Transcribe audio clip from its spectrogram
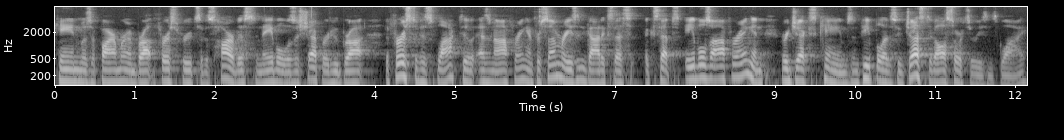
Cain was a farmer and brought the first fruits of his harvest, and Abel was a shepherd who brought the first of his flock to, as an offering. And for some reason, God accepts, accepts Abel's offering and rejects Cain's. And people have suggested all sorts of reasons why.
